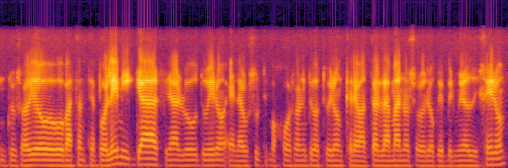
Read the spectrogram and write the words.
Incluso ha habido bastante polémica, al final luego tuvieron, en los últimos Juegos Olímpicos tuvieron que levantar la mano sobre lo que primero dijeron,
